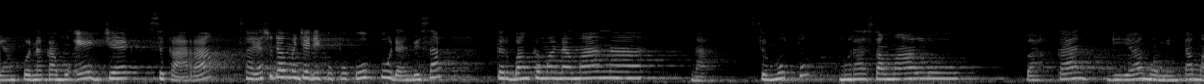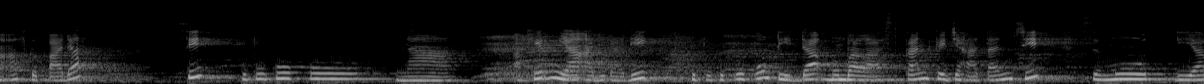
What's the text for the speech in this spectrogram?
yang pernah kamu ejek. Sekarang saya sudah menjadi kupu-kupu dan bisa terbang ke mana-mana. Nah, semut pun merasa malu. Bahkan dia meminta maaf kepada si kupu-kupu. Nah, akhirnya adik-adik kupu-kupu pun tidak membalaskan kejahatan si semut. Dia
